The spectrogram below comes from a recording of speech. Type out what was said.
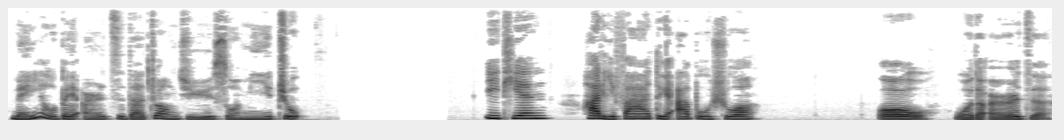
没有被儿子的壮举所迷住。一天，哈里发对阿布说：“哦，我的儿子。”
